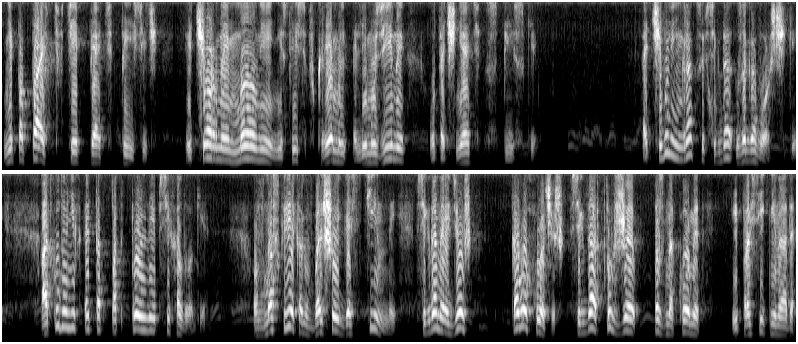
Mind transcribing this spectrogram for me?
не попасть в те пять тысяч, и черной молнией неслись в Кремль лимузины уточнять списки. Отчего ленинградцы всегда заговорщики? Откуда у них эта подпольная психология? В Москве, как в большой гостиной, всегда найдешь кого хочешь, всегда тут же познакомят, и просить не надо.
